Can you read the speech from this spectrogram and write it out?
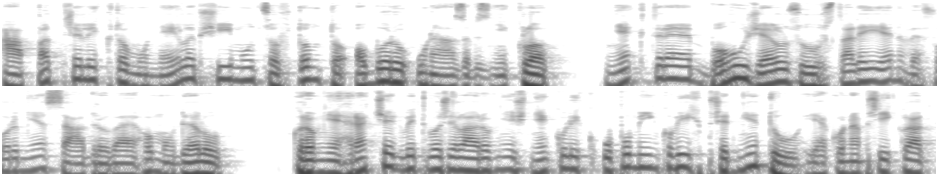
a patřily k tomu nejlepšímu, co v tomto oboru u nás vzniklo. Některé bohužel zůstaly jen ve formě sádrového modelu. Kromě hraček vytvořila rovněž několik upomínkových předmětů, jako například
